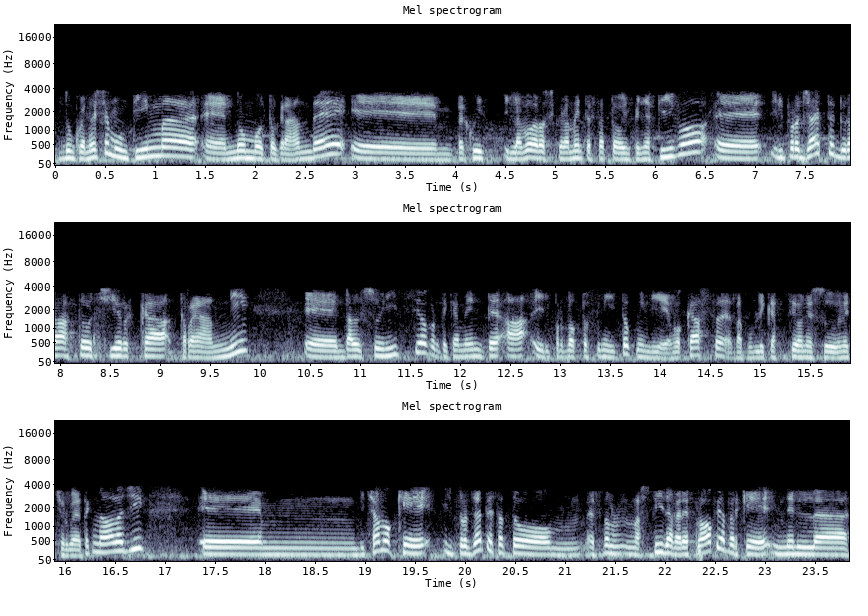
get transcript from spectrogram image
Dunque, noi siamo un team eh, non molto grande, eh, per cui il lavoro sicuramente è stato impegnativo. Eh, il progetto è durato circa tre anni, dal suo inizio praticamente al prodotto finito, quindi Evocast, la pubblicazione su Nature Biotechnology, ehm, diciamo che il progetto è stato, è stata una sfida vera e propria perché nel,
